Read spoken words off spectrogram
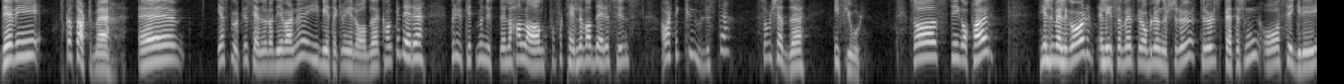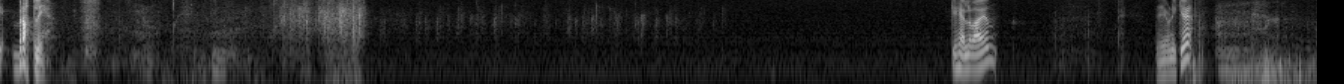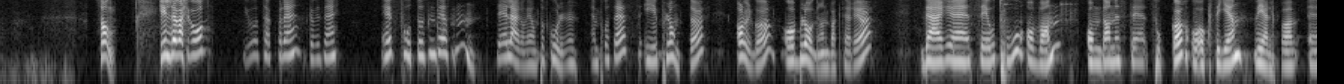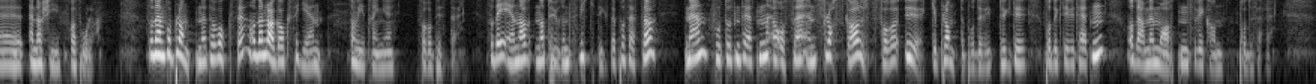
Det vi skal starte med eh, Jeg spurte seniorrådgiverne i Bioteknologirådet kan ikke dere bruke et minutt eller halvannet på å fortelle hva dere syns har vært det kuleste som skjedde i fjor. Så stig opp her. Hilde Mellegård, Elisabeth Grobel Undersrud, Truls Petersen og Sigrid Bratli. Ikke hele veien. Det gjør den ikke. Sånn. Hilde, vær så god. Jo, takk for det. Skal vi se. Eh, fotosyntesen det lærer vi om på skolen. En prosess i planter, alger og blågrønnbakterier der eh, CO2 og vann omdannes til sukker og oksygen ved hjelp av eh, energi fra sola. Så den får plantene til å vokse, og den lager oksygen som vi trenger for å puste. Så det er en av naturens viktigste prosesser. Men fotosyntesen er også en flaskehals for å øke planteproduktiviteten og dermed maten som vi kan produsere.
